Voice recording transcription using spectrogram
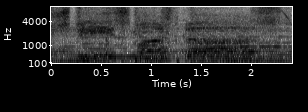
HT Smartcast.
